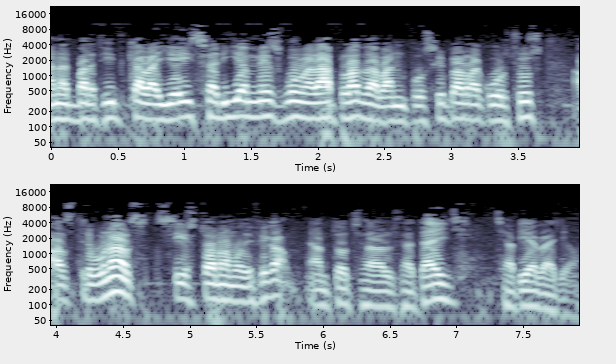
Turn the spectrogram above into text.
han advertit que la llei seria més vulnerable davant possibles recursos als tribunals, si es torna a modificar. Amb tots els detalls, Xavier Balló.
